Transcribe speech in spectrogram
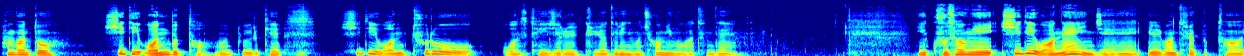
한번 또 CD 1부터 어, 또 이렇게 CD 1, 2로 원 스테이지를 들려드리는 건 처음인 것 같은데 이 구성이 CD1에 이제 1번 트랙부터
